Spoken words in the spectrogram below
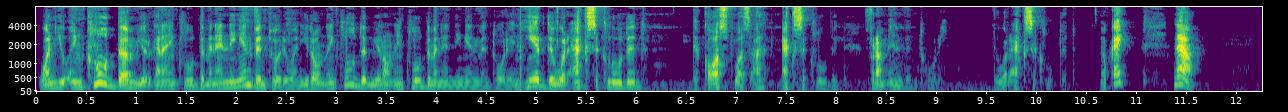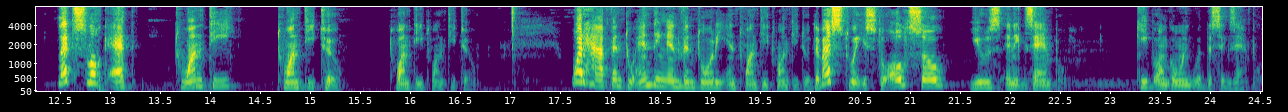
when you include them, you're going to include them in ending inventory. When you don't include them, you don't include them in ending inventory. And here they were excluded. The cost was uh, excluded from inventory. They were excluded. Okay? Now, let's look at 2022. 2022. What happened to ending inventory in 2022? The best way is to also use an example. Keep on going with this example.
